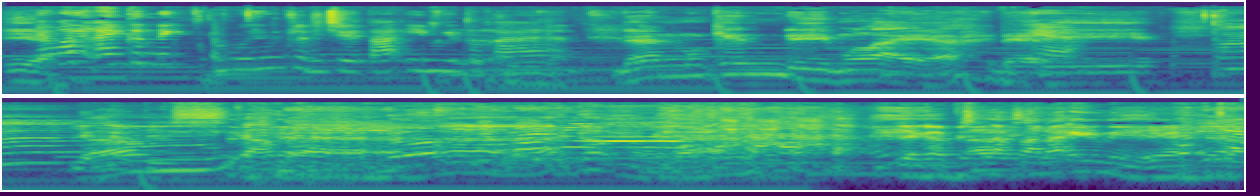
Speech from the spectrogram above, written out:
Iya. yang paling ikonik yang mungkin bisa diceritain gitu kan. Dan mungkin dimulai ya dari Hmm, Ya, Em, habis. kabar. yang. Ya nggak bisa laksanain nih ya. Iya.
